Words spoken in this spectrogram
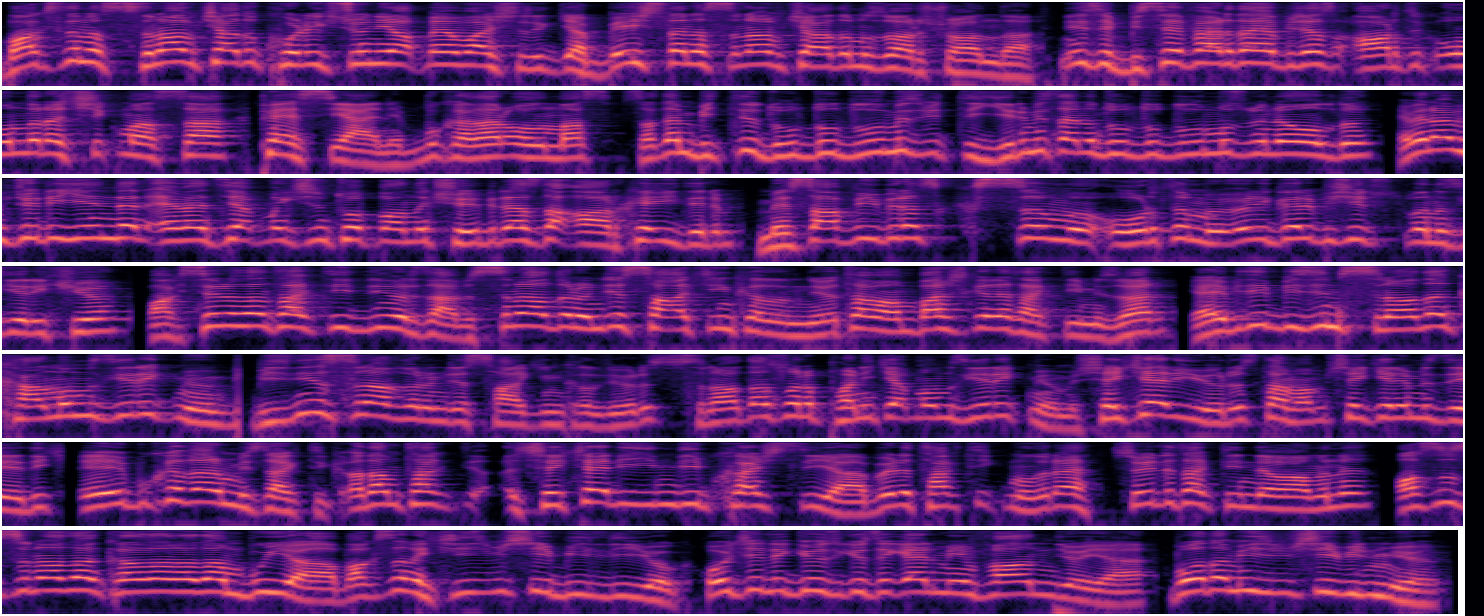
Baksana sınav kağıdı koleksiyonu yapmaya başladık ya. 5 tane sınav kağıdımız var şu anda. Neyse bir sefer daha yapacağız. Artık onlara çıkmazsa pes yani. Bu kadar olmaz. Zaten bitti. Duldudulumuz bitti. 20 tane duldudulumuz mu ne oldu? Hemen abi şöyle yeniden event yapmak için toplandık. Şöyle biraz da arkaya gidelim. Mesafeyi biraz kısa mı orta mı öyle garip bir şey tutmanız gerekiyor. Bak Sero'dan taktiği dinliyoruz abi. Sınavdan önce sakin kalın diyor. Tamam başka ne taktiğimiz var? Yani bir de bizim sınavdan kalmamız gerekmiyor mu? Biz niye sınavdan önce sakin kalıyoruz? Sınavdan sonra panik yapmamız gerekmiyor mu? Şeker yiyoruz. Tamam şekerimizi yedik. E bu kadar mı taktik? Adam taktik şeker yiyin deyip kaçtı ya. Böyle taktik mi olur ha? Söyle taktiğin devamını. Asıl sınavdan kalan adam bu ya. Baksana hiçbir şey bildiği yok. Hoca ile göz göze gelmeyin falan diyor ya. Bu adam hiçbir şey bilmiyor.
